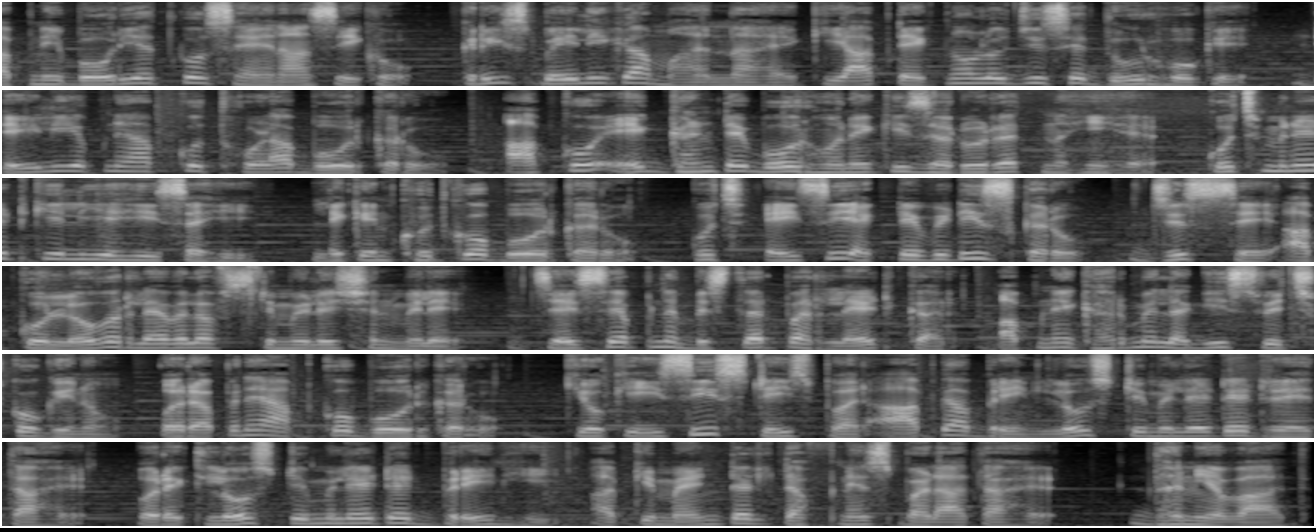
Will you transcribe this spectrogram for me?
अपनी बोरियत को सहना सीखो। क्रिस बेली का मानना है कि आप टेक्नोलॉजी से दूर होके डेली अपने आप को थोड़ा बोर करो। आपको एक घंटे बोर होने की ज़रूरत नहीं है। कुछ मिनट के लिए ही सही, लेकिन खुद को बोर करो। कुछ ऐसी एक्टिविटीज़ करो, जिससे आपको लोअर लेवल ऑफ़ स्टिमुलेशन मिले। जैसे अपने बिस्तर पर लेट कर अपने घर में लगी स्विच को गिनो और अपने आप को बोर करो, क्योंकि इसी स्टेज पर आपका ब्रेन लो स्टिमुलेटेड रहता है और एक लो स्टिमुलेटेड ब्रेन ही आपकी मेंटल टफनेस बढ़ाता है। धन्यवाद।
